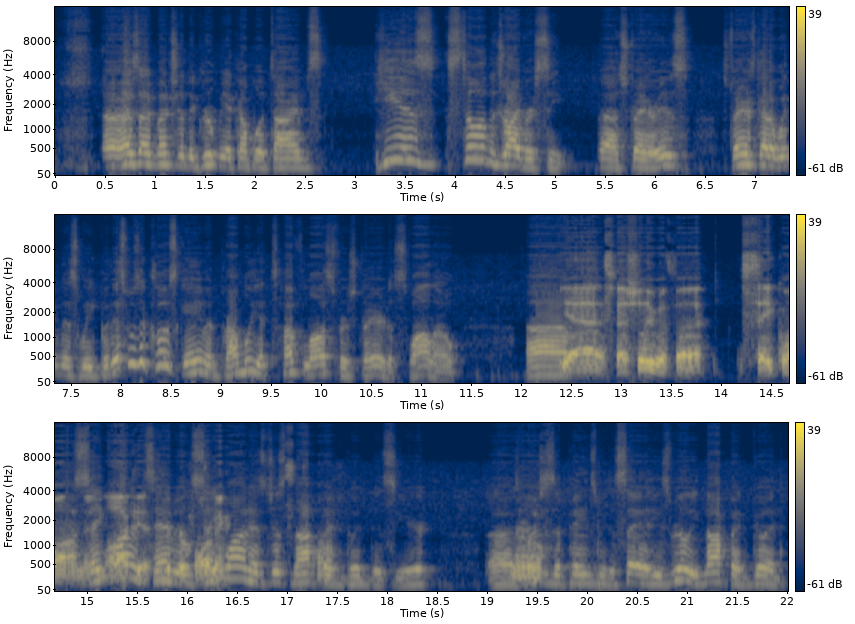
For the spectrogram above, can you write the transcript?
uh, as I mentioned in the GroupMe a couple of times, he is still in the driver's seat. Uh, Strayer is. Strayer's got to win this week, but this was a close game and probably a tough loss for Strayer to swallow. Uh, yeah, especially with uh, Saquon, and Saquon Lockett and Samuel. underperforming. Saquon has just not been good this year. Uh, as No. much as it pains me to say it, he's really not been good.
